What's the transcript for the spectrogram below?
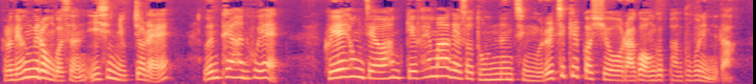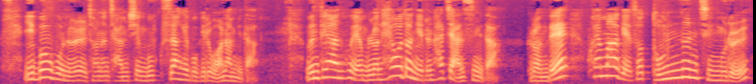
그런데 흥미로운 것은 26절에 은퇴한 후에 그의 형제와 함께 회막에서 돕는 직무를 지킬 것이요 라고 언급한 부분입니다. 이 부분을 저는 잠시 묵상해 보기를 원합니다. 은퇴한 후에 물론 해오던 일은 하지 않습니다. 그런데 회막에서 돕는 직무를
